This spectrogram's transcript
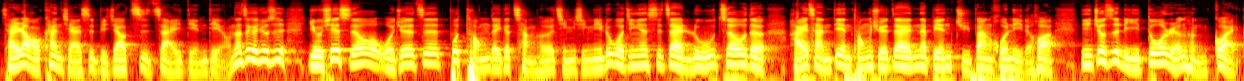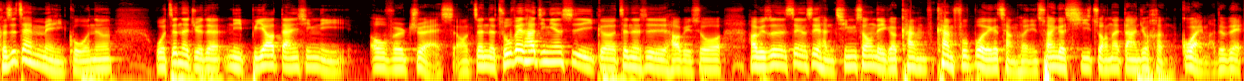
才让我看起来是比较自在一点点哦。那这个就是有些时候，我觉得这不同的一个场合情形。你如果今天是在泸州的海产店，同学在那边举办婚礼的话，你就是礼多人很怪。可是在美国呢，我真的觉得你不要担心你。Overdress 哦，真的，除非他今天是一个真的是好比说，好比说，这个是很轻松的一个看看 football 的一个场合，你穿一个西装，那当然就很怪嘛，对不对？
